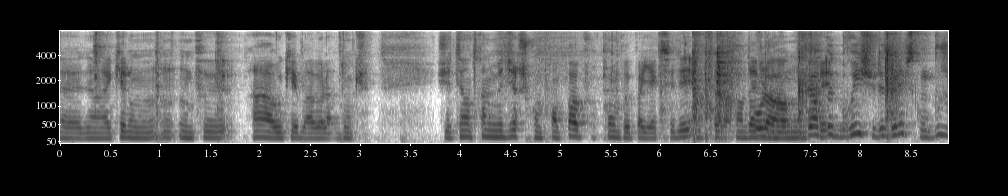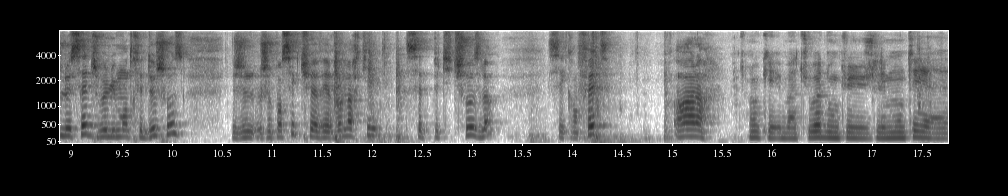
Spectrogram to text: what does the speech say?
euh, dans laquelle on, on- on peut... Ah ok, bah voilà. Donc j'étais en train de me dire, je comprends pas pourquoi on peut pas y accéder. En fait, Panda Oh là, on fait un peu de bruit, je suis désolé parce qu'on bouge le set, je veux lui montrer deux choses. Je, je pensais que tu avais remarqué cette petite chose là. C'est qu'en fait, voilà. Ok, bah tu vois, donc euh, je l'ai monté euh,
